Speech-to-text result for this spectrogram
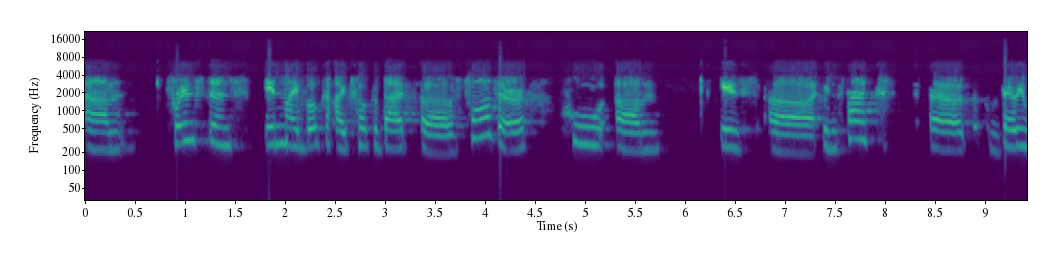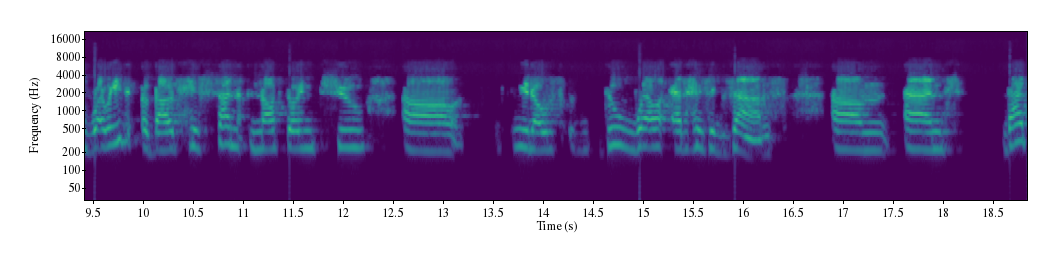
Um, for instance, in my book, I talk about a father who um, is, uh, in fact, uh, very worried about his son not going to, uh, you know, do well at his exams. Um, and that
